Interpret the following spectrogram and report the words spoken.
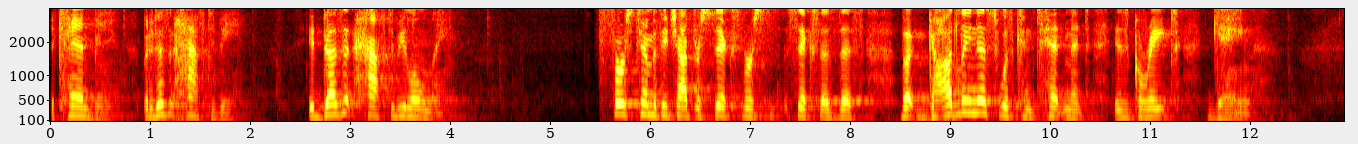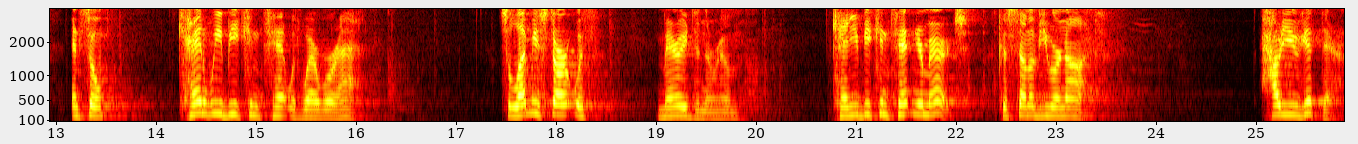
It can be, but it doesn't have to be. It doesn't have to be lonely. 1 Timothy chapter 6 verse 6 says this, but godliness with contentment is great gain. And so can we be content with where we're at? So let me start with marrieds in the room. Can you be content in your marriage? Because some of you are not. How do you get there?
